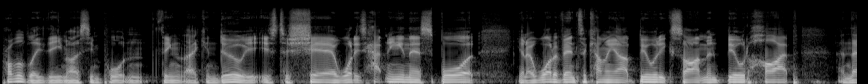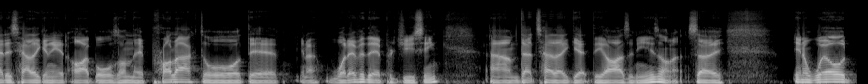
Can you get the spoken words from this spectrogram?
Probably the most important thing that they can do is to share what is happening in their sport, you know, what events are coming up, build excitement, build hype, and that is how they're going to get eyeballs on their product or their, you know, whatever they're producing. Um, that's how they get the eyes and ears on it. So, in a world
